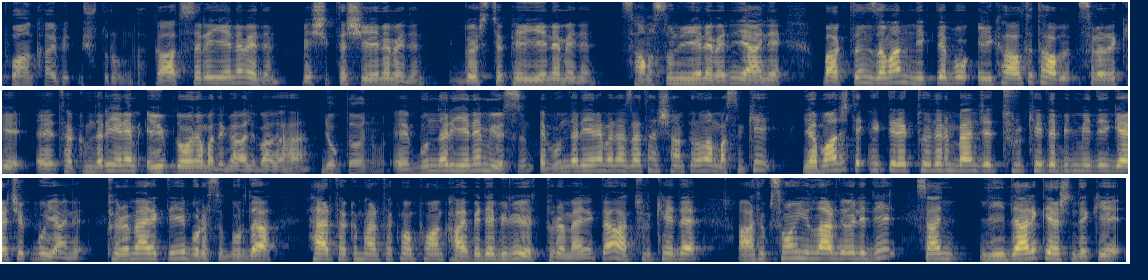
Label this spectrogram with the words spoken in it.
puan kaybetmiş durumda. Galatasaray'ı yenemedin, Beşiktaş'ı yenemedin, Göztepe'yi yenemedin, Samsun'u yenemedin. Yani baktığın zaman ligde bu ilk 6 tablo sıradaki e, takımları yenem Eyüp'le oynamadı galiba daha. Yok da oynamadı. E, bunları yenemiyorsun. E, bunları yenemeden zaten şampiyon olamazsın ki yabancı teknik direktörlerin bence Türkiye'de bilmediği gerçek bu yani. Premier Lig değil burası. Burada her takım her takıma puan kaybedebiliyor Premier Lig'de ama Türkiye'de artık son yıllarda öyle değil. Sen liderlik yarışındaki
